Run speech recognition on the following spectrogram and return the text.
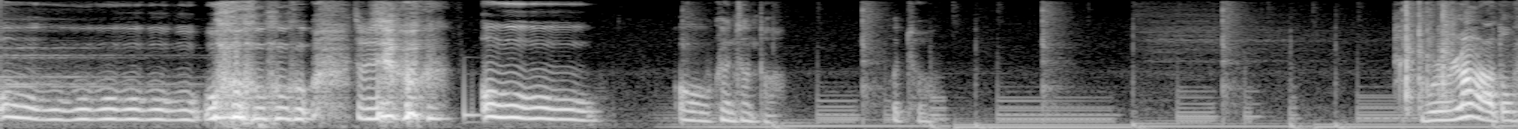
오오오오오오오오 잠시만 오오오오. 어 괜찮다. 그쵸? 몰라 나도.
